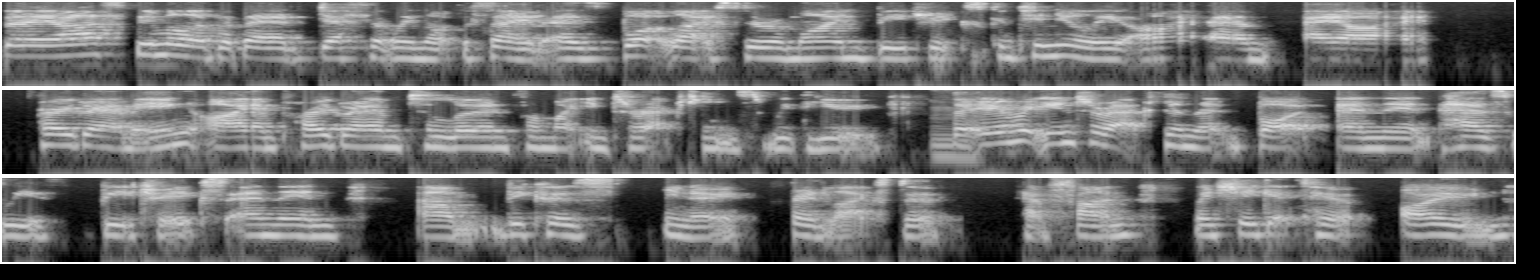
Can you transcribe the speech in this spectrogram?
they are similar, but they are definitely not the same. As Bot likes to remind Beatrix continually, I am AI programming. I am programmed to learn from my interactions with you. Mm. So every interaction that Bot and then has with Beatrix, and then um, because you know Fred likes to have fun when she gets her own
